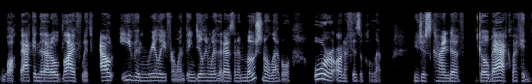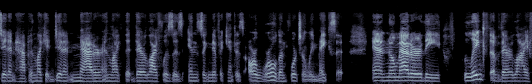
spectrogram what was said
walk back into that old life without even really for one thing dealing with it as an emotional level or on a physical level you just kind of go back like it didn't happen like it didn't matter and like that their life was as insignificant as our world unfortunately makes it. And no matter the length of their life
